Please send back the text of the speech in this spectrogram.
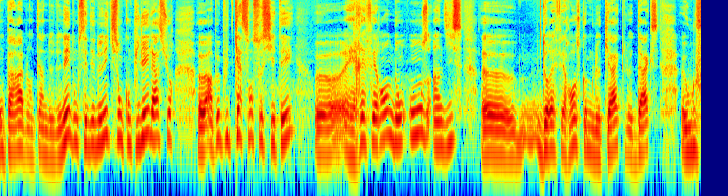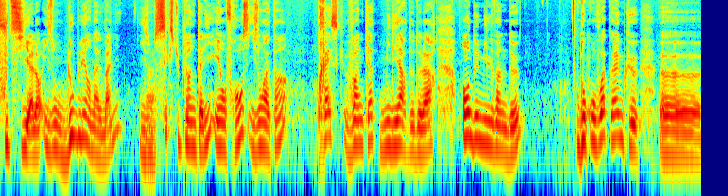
comparable en termes de données. Donc c'est des données qui sont compilées là sur euh, un peu plus de 400 sociétés euh, et référentes, dont 11 indices euh, de référence comme le CAC, le DAX ou le FTSE. Alors ils ont doublé en Allemagne, ils ont sextuplé en Italie et en France, ils ont atteint presque 24 milliards de dollars en 2022. Donc on voit quand même que euh,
